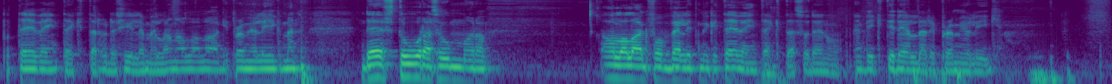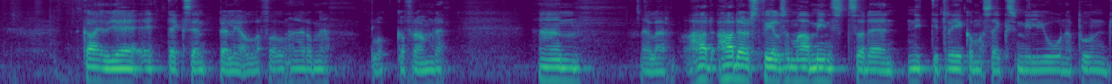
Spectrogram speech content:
på TV-intäkter hur det skiljer mellan alla lag i Premier League. Men det är stora summor och alla lag får väldigt mycket TV-intäkter så det är nog en viktig del där i Premier League. Jag kan ju ge ett exempel i alla fall här om jag plockar fram det. Um, eller Huddersfield som har minst så det är 93,6 miljoner pund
